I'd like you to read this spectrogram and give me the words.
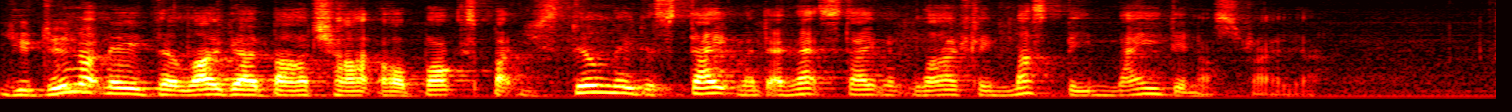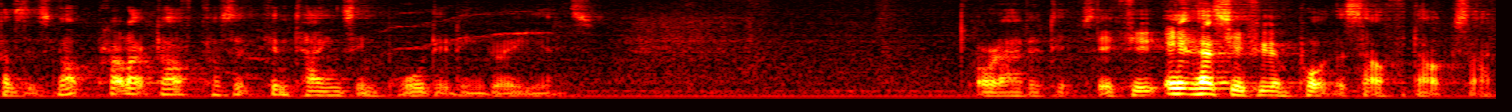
you do not need the logo, bar chart or box, but you still need a statement, and that statement largely must be made in Australia because it's not product of because it contains imported ingredients or additives. If you, that's if you import the sulfur dioxide.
